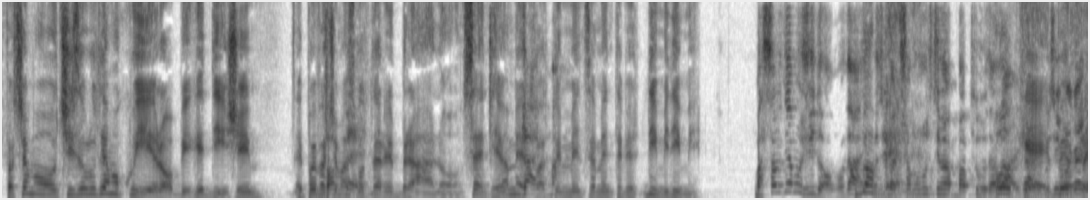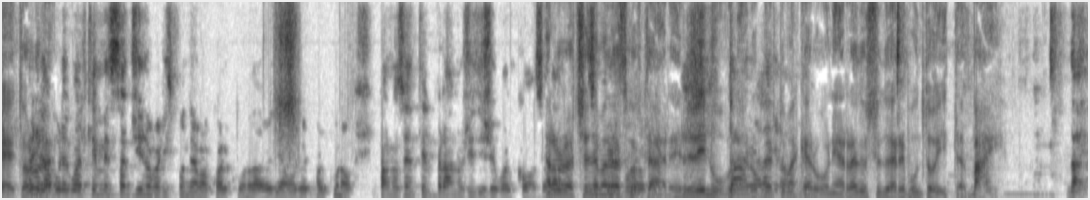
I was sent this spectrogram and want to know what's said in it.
Facciamo, ci salutiamo qui, Robby, che dici? E poi facciamo ascoltare il brano. Senti, a me ha fatto ma- immensamente piacere. Dimmi, dimmi. Ma salutiamoci dopo, dai, Va così bene. facciamo un'ultima battuta. Ok, dai, dai, così perfetto, allora- pure qualche messaggino per rispondiamo a qualcuno. Dai, vediamo se qualcuno quando sente il brano ci dice qualcosa. Allora dai, ci andiamo ad ascoltare bene. Le nuvole, Roberto. Maccaroni a radiostudio.it. Vai. Dai.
